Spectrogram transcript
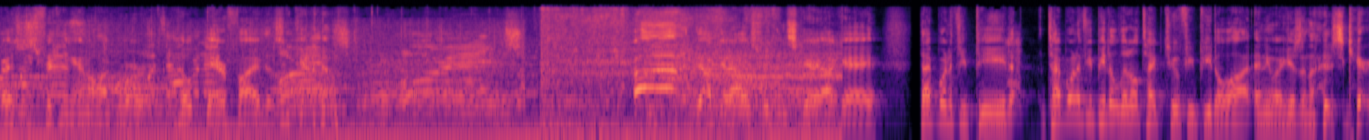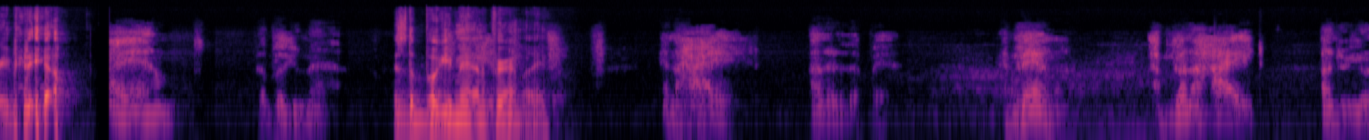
Guys, this is freaking analog horror. I hope Bear 5 doesn't get him. Orange! Ah! Okay, that was freaking scary. Okay. Type 1 if you peed. Type 1 if you peed a little. Type 2 if you peed a lot. Anyway, here's another scary video. I am the boogeyman This is the boogeyman, apparently. and hide under the bed. And then I'm gonna hide under your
